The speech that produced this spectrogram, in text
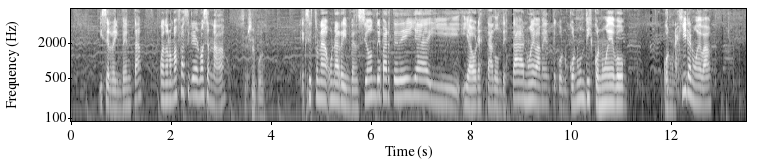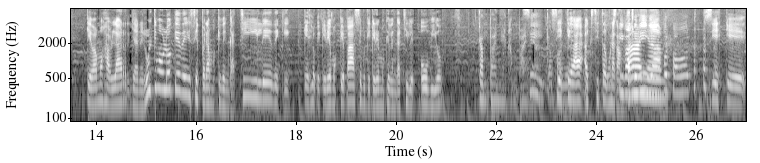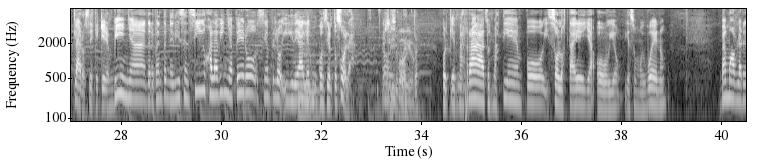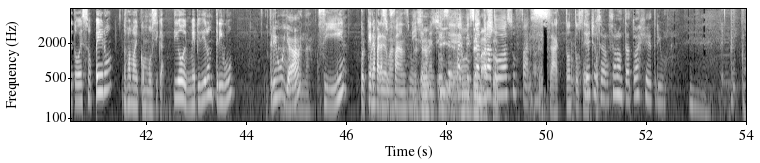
y se reinventa. Cuando lo más fácil era no hacer nada. Sí, pues. Existe una, una reinvención de parte de ella y, y ahora está donde está nuevamente con, con un disco nuevo, con una gira nueva, que vamos a hablar ya en el último bloque de si esperamos que venga a Chile, de que, qué es lo que queremos que pase, porque queremos que venga a Chile, obvio. Campaña, campaña. Sí, Si es que campaña. ha- existe alguna Festival campaña, de Viña, por favor. si es que, claro, si es que quieren Viña, de repente me dicen, sí, ojalá Viña, pero siempre lo ideal es un Mm. concierto sola. ¿no? Sí, Por obvio. supuesto. porque es más rato, es más tiempo y solo está ella, obvio, y eso es muy bueno. Vamos a hablar de todo eso, pero nos vamos a ir con música. Tío, me pidieron tribu, Tribu ya. Buena. sí, porque era para tema. sus fans, me Ese- dijeron. sí, Ese está es especial para todas sus fans. Exacto, entonces, De hecho, por- se va a hacer un tatuaje de tribu.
